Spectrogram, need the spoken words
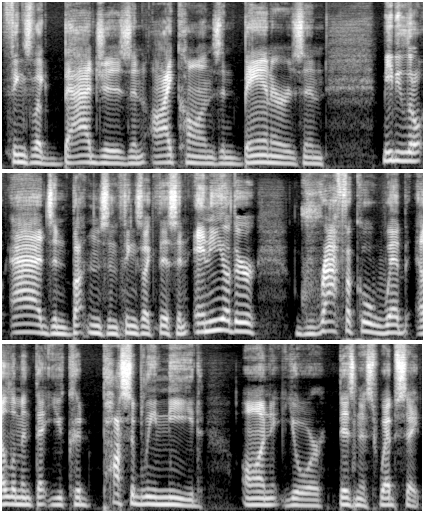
things like badges and icons and banners and maybe little ads and buttons and things like this, and any other graphical web element that you could possibly need on your business website.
